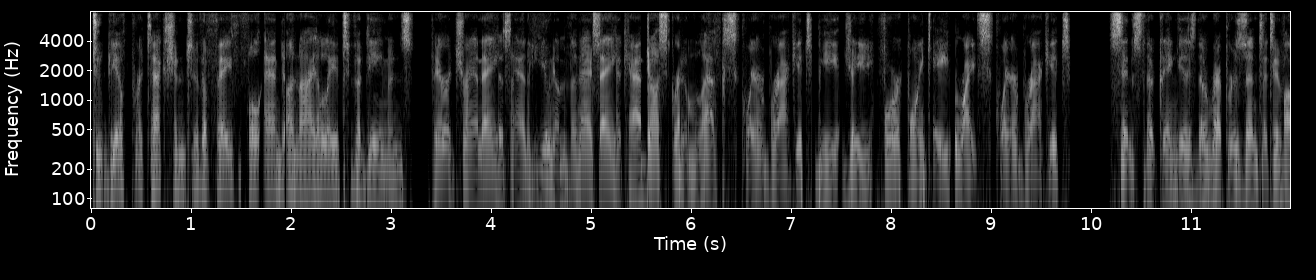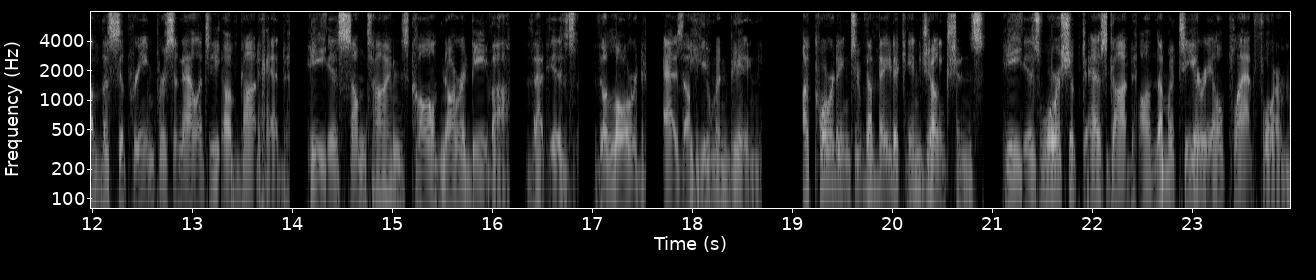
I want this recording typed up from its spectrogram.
to give protection to the faithful and annihilate the demons. Paratranayas and Unam Vinasayakaduskritam left square bracket BG 4.8 right square bracket. Since the king is the representative of the Supreme Personality of Godhead, he is sometimes called Naradeva, that is, the Lord, as a human being. According to the Vedic injunctions, he is worshipped as God on the material platform,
